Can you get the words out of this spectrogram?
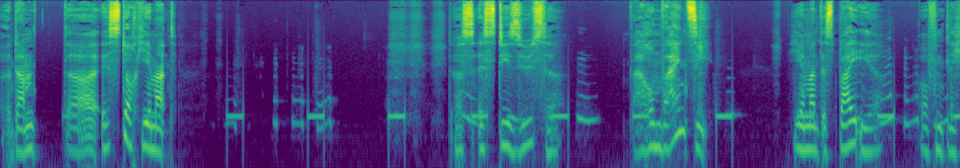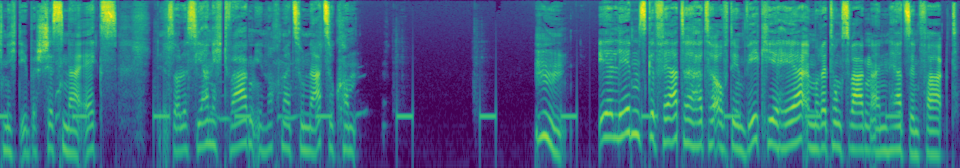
Verdammt, da ist doch jemand. Das ist die Süße. Warum weint sie? Jemand ist bei ihr. Hoffentlich nicht ihr beschissener Ex. Der soll es ja nicht wagen, ihr nochmal zu nah zu kommen. Hm. Ihr Lebensgefährte hatte auf dem Weg hierher im Rettungswagen einen Herzinfarkt.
